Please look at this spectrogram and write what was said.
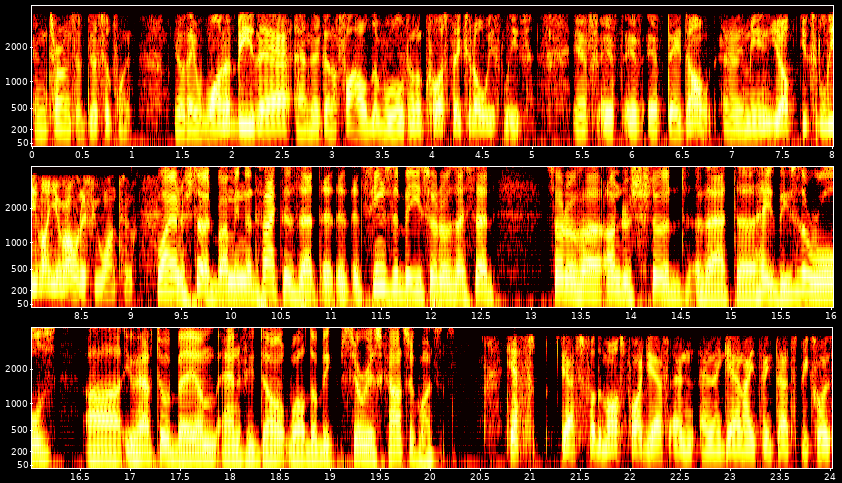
in terms of discipline. You know, they want to be there and they're going to follow the rules, and of course they could always leave if if if, if they don't. And I mean, you know, you could leave on your own if you want to. Well, I understood, but I mean, the fact is that it, it seems to be sort of, as I said, sort of uh, understood that uh, hey, these are the rules. Uh, you have to obey them, and if you don't, well, there'll be serious consequences. Yes, yes, for the most part, yes. And and again, I think that's because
